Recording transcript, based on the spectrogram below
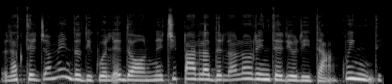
l'atteggiamento di quelle donne ci parla della loro interiorità. Quindi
